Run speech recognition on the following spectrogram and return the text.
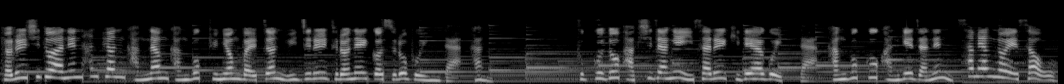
결을 시도하는 한편 강남 강북 균형 발전 위지를 드러낼 것으로 보인다. 강 북구도 박 시장의 이사를 기대하고 있다. 강북구 관계자는 삼양로에서 5.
